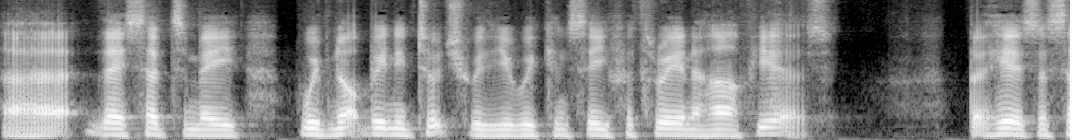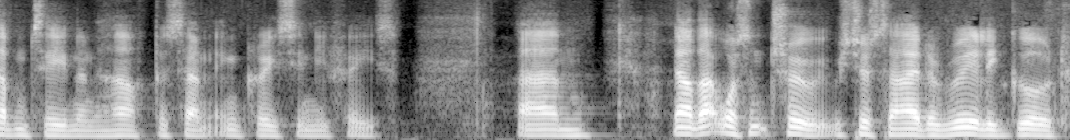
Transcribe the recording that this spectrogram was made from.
uh, they said to me, "We've not been in touch with you. We can see for three and a half years, but here's a seventeen and a half percent increase in your fees." Um, now that wasn't true. It was just I had a really good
